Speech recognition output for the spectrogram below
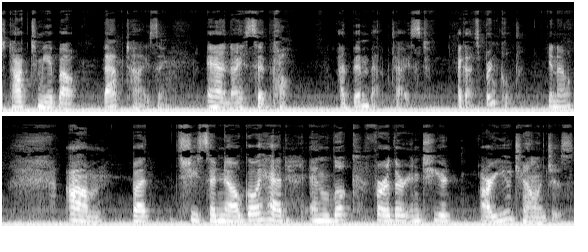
to talk to me about baptizing. And I said, well, I've been baptized. I got sprinkled, you know? Um, but she said, no, go ahead and look further into your RU challenges.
